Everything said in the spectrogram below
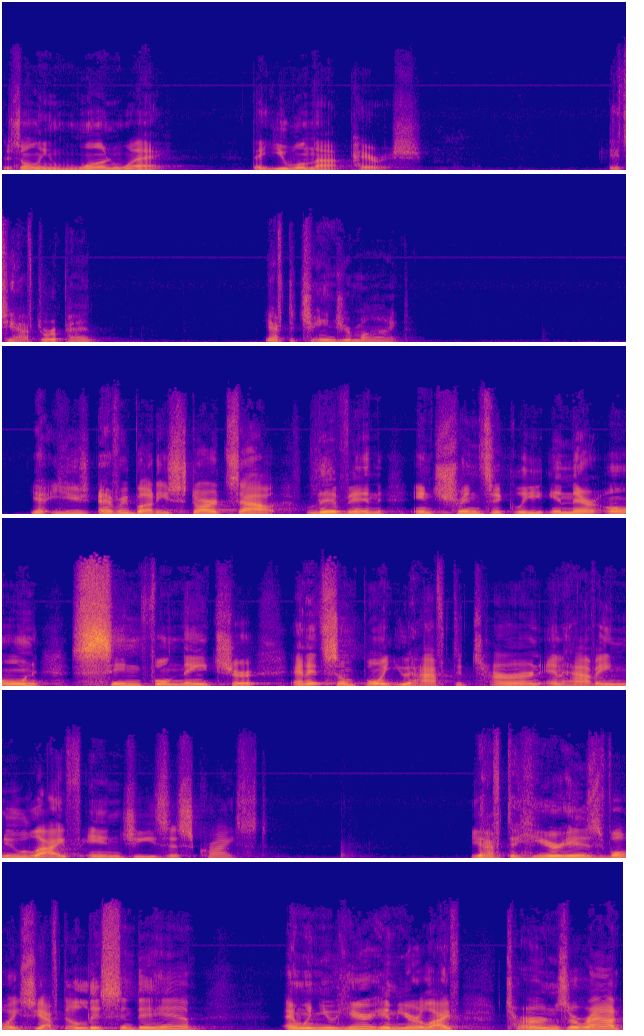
there's only one way that you will not perish it's you have to repent. You have to change your mind. Yeah, you, everybody starts out living intrinsically in their own sinful nature, and at some point you have to turn and have a new life in Jesus Christ. You have to hear his voice, you have to listen to him. And when you hear him, your life turns around.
